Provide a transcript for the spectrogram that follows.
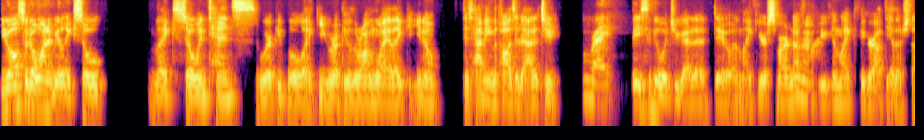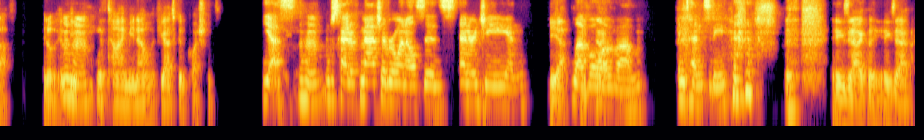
You also don't want to be like so, like so intense where people like you rub people the wrong way. Like you know, just having the positive attitude. Right. Basically, what you got to do, and like you're smart enough mm-hmm. you can like figure out the other stuff. It'll, it'll mm-hmm. with time, you know, if you ask good questions. Yes. Mm-hmm. Just kind of match everyone else's energy and yeah level exactly. of um, intensity. exactly. Exactly.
